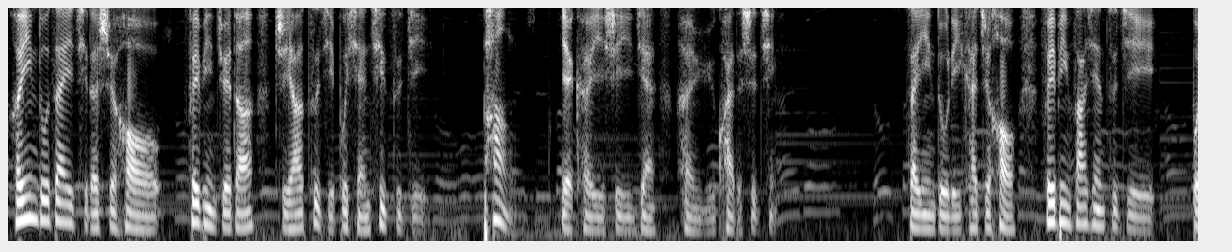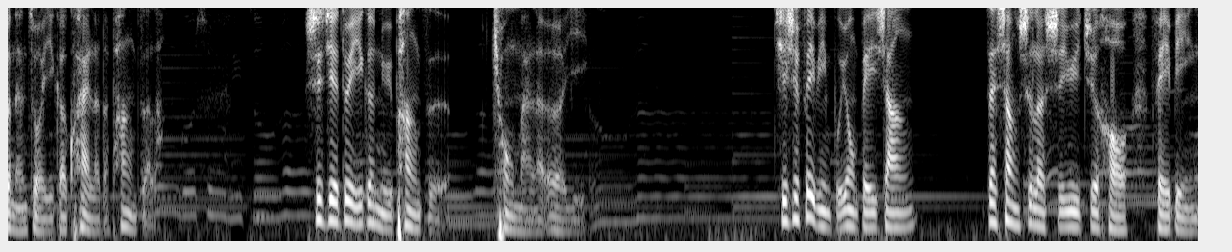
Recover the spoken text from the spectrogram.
和印度在一起的时候，飞饼觉得只要自己不嫌弃自己胖。也可以是一件很愉快的事情。在印度离开之后，飞饼发现自己不能做一个快乐的胖子了。世界对一个女胖子充满了恶意。其实飞饼不用悲伤，在丧失了食欲之后，飞饼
